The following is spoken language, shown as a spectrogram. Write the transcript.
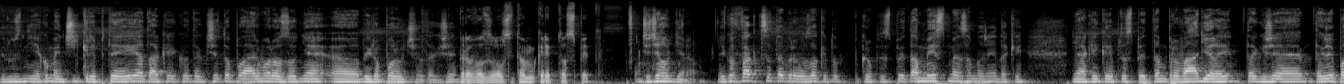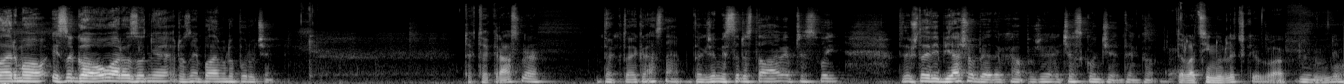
různý jako menší krypty a tak, jako, takže to Palermo rozhodně uh, bych doporučil. Takže... Provozoval si tam kryptospit? Určitě hodně, no. Jako fakt se tam provozoval kryptospit a my jsme samozřejmě taky nějaký kryptospit tam prováděli, takže, takže Palermo is a go a rozhodně, rozhodně Palermo doporučím. Tak to je krásné. Tak to je krásné. Takže my se dostáváme přes svůj ty už tady vybíráš obě, tak chápu, že je čas skončit. Jako. Tohle nudličky, vole. Mm,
